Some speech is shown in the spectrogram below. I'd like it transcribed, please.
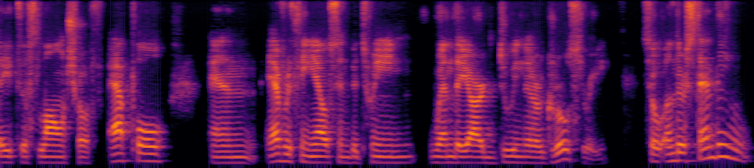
latest launch of apple and everything else in between when they are doing their grocery. So understanding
